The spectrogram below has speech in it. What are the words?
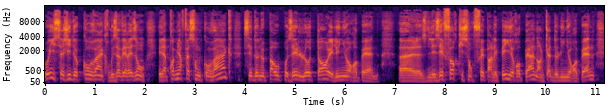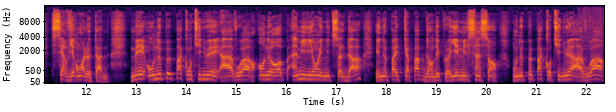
Oui, il s'agit de convaincre, vous avez raison. Et la première façon de convaincre, c'est de ne pas opposer l'OTAN et l'Union européenne. Euh, les efforts qui sont faits par les pays européens dans le cadre de l'Union européenne serviront à l'OTAN. Mais on ne peut pas continuer à avoir en Europe un million et demi de soldats et ne pas être capable d'en déployer 1500. On ne peut pas continuer à avoir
